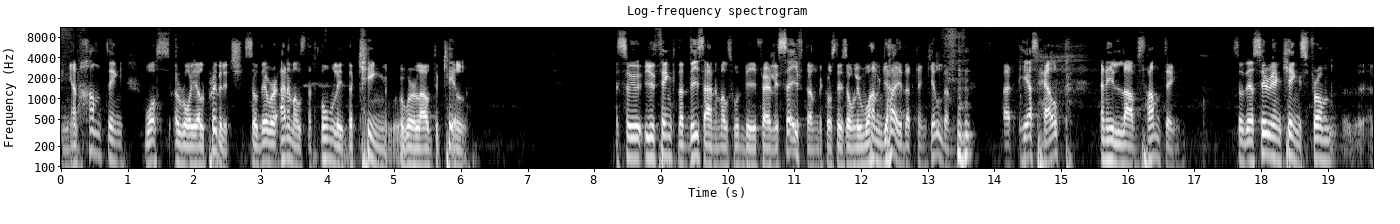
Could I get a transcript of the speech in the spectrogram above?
And hunting was a royal privilege, so there were animals that only the king were allowed to kill. So you- you think that these animals would be fairly safe then, because there's only one guy that can kill them. but he has help, and he loves hunting. So the Assyrian kings, from uh,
